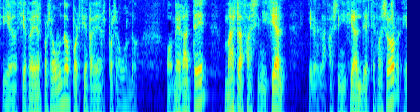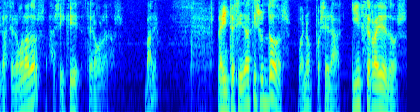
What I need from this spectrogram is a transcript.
si eran 100 radianes por segundo, por 100 radianes por segundo. Omega t más la fase inicial, y la fase inicial de este fasor era 0 grados, así que 0 grados. ¿Vale? La intensidad I sub 2, bueno, pues era 15 raíz de 2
